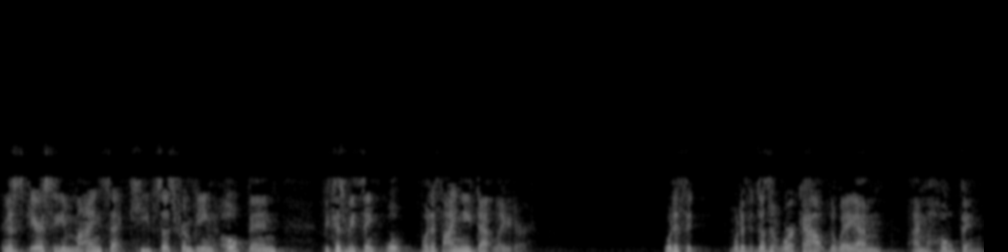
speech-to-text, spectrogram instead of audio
And a scarcity mindset keeps us from being open because we think, well, what if I need that later? What if it, what if it doesn't work out the way I'm, I'm hoping?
